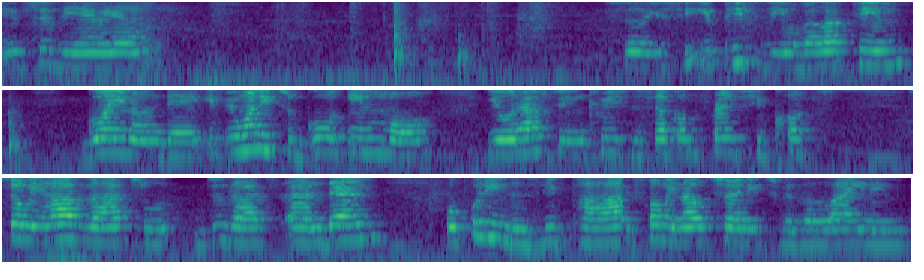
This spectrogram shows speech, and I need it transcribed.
into the area. So you see, you peep the overlapping going on there. If you want it to go in more, you would have to increase the circumference you cut. So we have that, we'll do that, and then we'll put in the zipper before we now turn it with the lining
